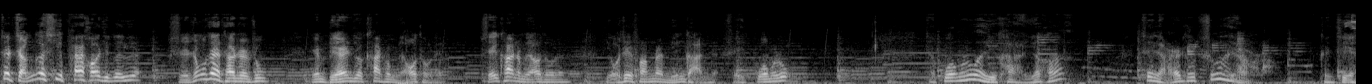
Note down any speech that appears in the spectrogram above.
这整个戏拍好几个月，始终在他这儿住，人别人就看出苗头来了。谁看出苗头来了？有这方面敏感的，谁？郭沫若。这郭沫若一看，呀哈，这俩人都这样了，跟金燕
